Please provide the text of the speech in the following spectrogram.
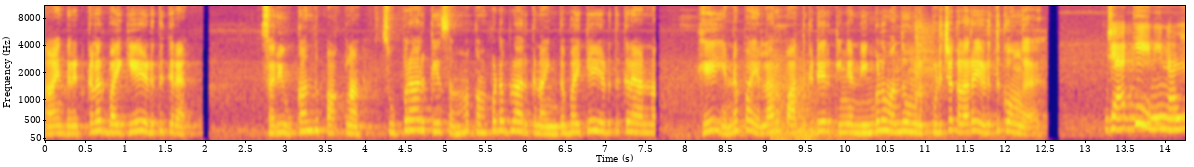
நான் இந்த ரெட் கலர் பைக்கையே எடுத்துக்கிறேன். சரி உட்காந்து பார்க்கலாம். சூப்பராக இருக்கு. செம்ம கம்ஃபர்டபுளாக இருக்குது நான் இந்த பைக்கே எடுத்துக்கிறேன் அண்ணா. ஹே என்னப்பா எல்லாரும் பார்த்துக்கிட்டே இருக்கீங்க? நீங்களும் வந்து உங்களுக்கு பிடிச்ச கலரை எடுத்துக்கோங்க. ஜாக்கி நீ நல்ல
